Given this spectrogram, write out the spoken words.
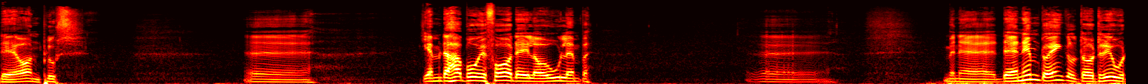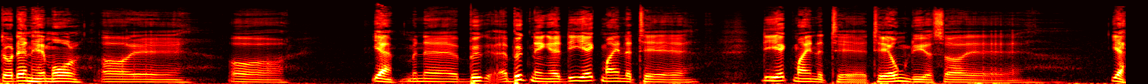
Det er også en plus. Øh, jamen, der har både fordele og ulempe. Øh, men øh, det er nemt og enkelt at drive det den her mål. Og, øh, og ja, men øh, byg, bygninger, de er ikke menet til, de er ikke menet til, til unge dyr, så øh, ja.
